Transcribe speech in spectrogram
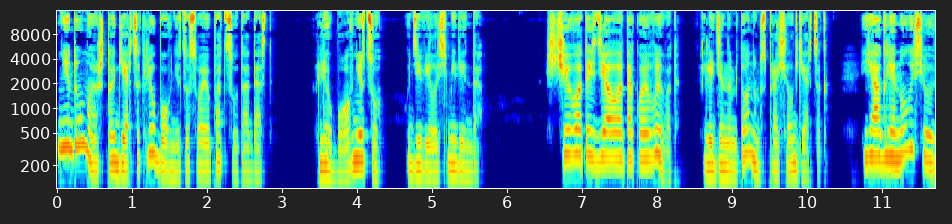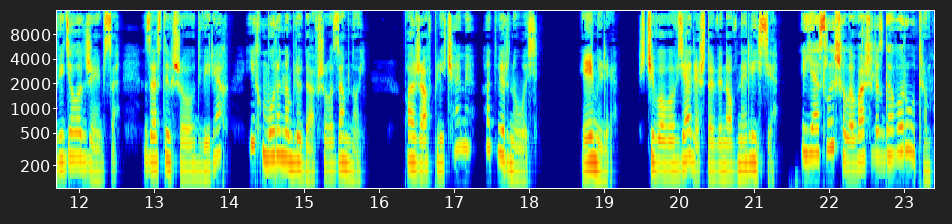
«Не думаю, что герцог любовницу свою под суд отдаст». «Любовницу?» — удивилась Мелинда. «С чего ты сделала такой вывод?» — ледяным тоном спросил герцог. Я оглянулась и увидела Джеймса, застывшего в дверях и хмуро наблюдавшего за мной. Пожав плечами, отвернулась. «Эмили, с чего вы взяли, что виновна Лиси?» «Я слышала ваш разговор утром,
